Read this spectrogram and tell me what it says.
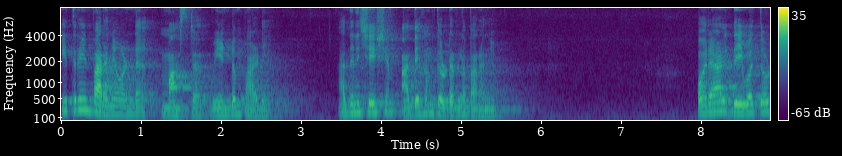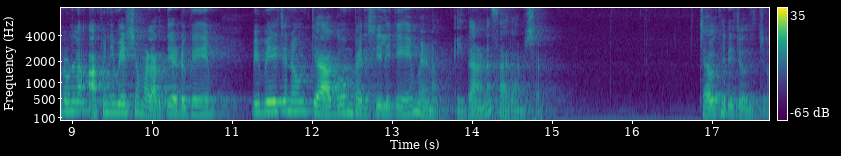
ഇത്രയും പറഞ്ഞുകൊണ്ട് മാസ്റ്റർ വീണ്ടും പാടി. അതിനുശേഷം അദ്ദേഹം തുടർന്ന് പറഞ്ഞു ഒരാൾ ദൈവത്തോടുള്ള അഭിനിവേശം വളർത്തിയെടുക്കുകയും വിവേചനവും ത്യാഗവും പരിശീലിക്കുകയും വേണം. ഇതാണ് സാരാംശം. ചൗധരി ചോദിച്ചു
